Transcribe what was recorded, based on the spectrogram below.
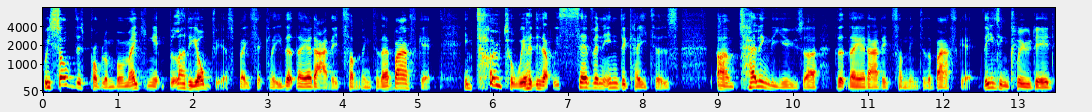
We solved this problem by making it bloody obvious, basically, that they had added something to their basket. In total, we ended up with seven indicators um, telling the user that they had added something to the basket. These included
